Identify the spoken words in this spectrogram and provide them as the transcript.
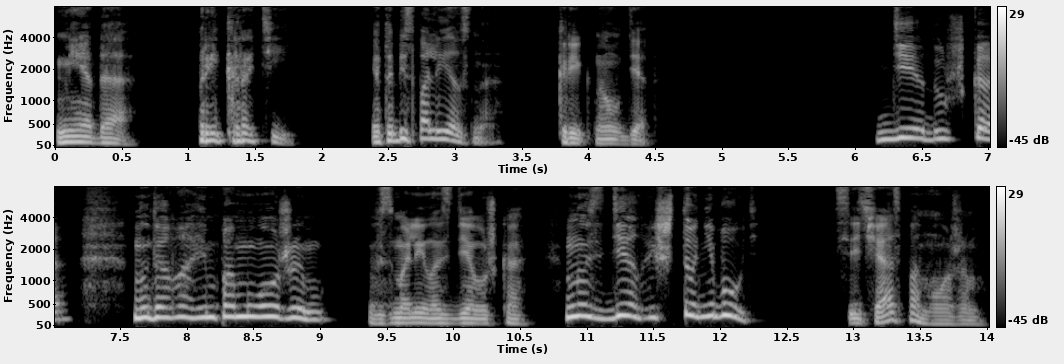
«Меда, прекрати! Это бесполезно!» — крикнул дед. «Дедушка, ну давай им поможем!» — взмолилась девушка. «Ну сделай что-нибудь!» «Сейчас поможем».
